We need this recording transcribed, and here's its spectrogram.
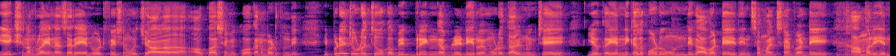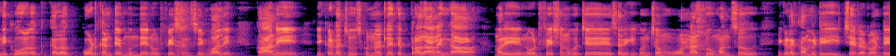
ఏ క్షణంలో అయినా సరే నోటిఫికేషన్ వచ్చే అవకాశం ఎక్కువ కనబడుతుంది. ఇప్పుడే చూడొచ్చు ఒక బిగ్ బ్రేకింగ్ అప్డేట్. ఇరవై మూడో తారీఖు నుంచే ఈ యొక్క ఎన్నికల కోడ్ ఉంది కాబట్టి దీనికి సంబంధించినటువంటి మరి ఎన్నికల కోడ్ కంటే ముందే నోటిఫికేషన్స్ ఇవ్వాలి. కానీ ఇక్కడ చూసుకున్నట్లయితే ప్రధానంగా మరి నోటిఫికేషన్ వచ్చేసరికి కొంచెం వన్ ఆర్ టూ మంత్స్ ఇక్కడ కమిటీ ఇచ్చేటటువంటి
